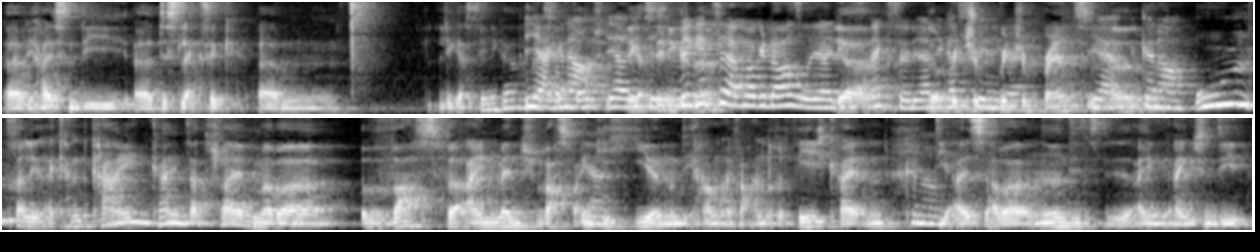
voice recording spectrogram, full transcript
äh, wie heißen die, äh, Dyslexic, ähm, Legastheniker? Ja, genau. Ja. Legastheniker, Mir geht es ne? ja aber genauso. Ja, dieses Wechsel. Ja, so die Richard. Richard Branson. Ja, ne? genau. Ultra, er kann keinen kein Satz schreiben, aber was für ein Mensch, was für ein Ja. Gehirn. Und die haben einfach andere Fähigkeiten, Genau. die als aber, ne, die, eigentlich sind die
